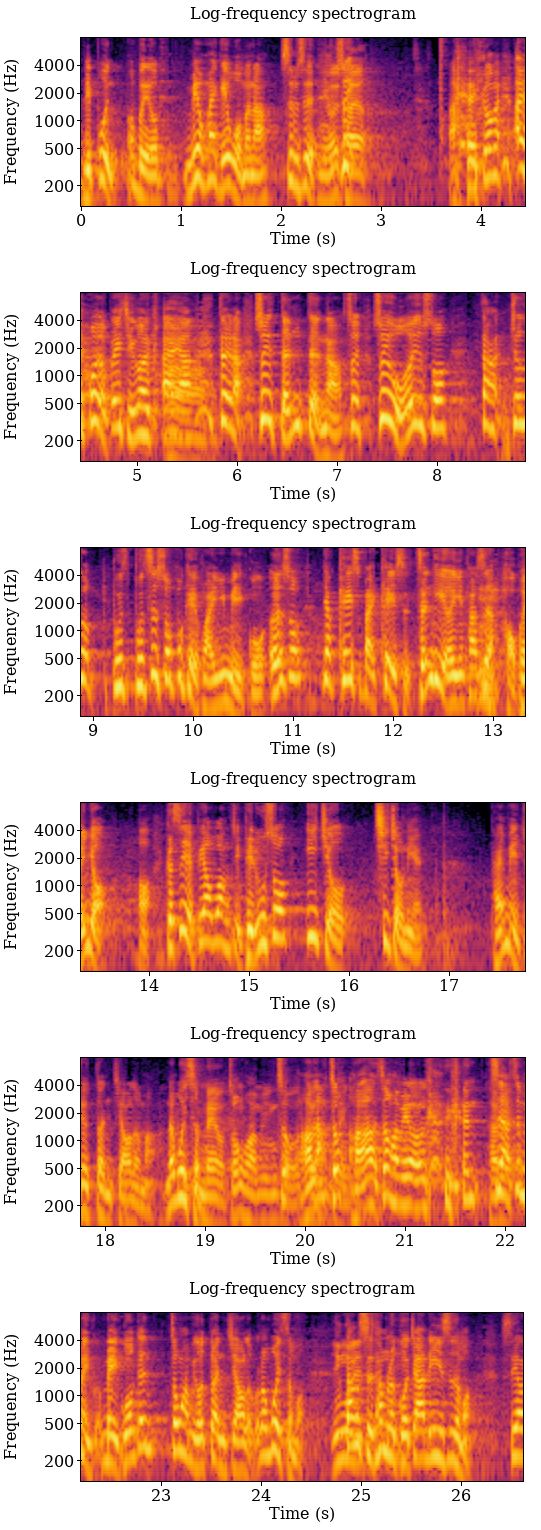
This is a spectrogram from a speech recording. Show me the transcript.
日本哦没有没有卖给我们啊，是不是？你会开啊？哎，各位，哎，我有飞行会开啊。对了，所以等等啊，所以所以我会说，大就是不不是说不可以怀疑美国，而是说要 case by case，整体而言，他是好朋友哦。可是也不要忘记，比如说一九七九年，台美就断交了嘛。那为什么没有中华民国？好了，中好中华民国跟是啊，是美美国跟中华民国断交了。那为什么？因为当时他们的国家利益是什么？是要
